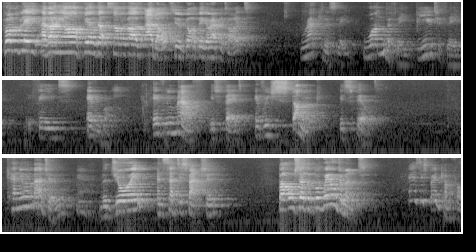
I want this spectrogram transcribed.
probably have only half filled up some of us adults who have got a bigger appetite, miraculously, wonderfully, beautifully, it feeds everyone. Every mouth is fed, every stomach is filled. Can you imagine the joy and satisfaction, but also the bewilderment? Where's this bread come from?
